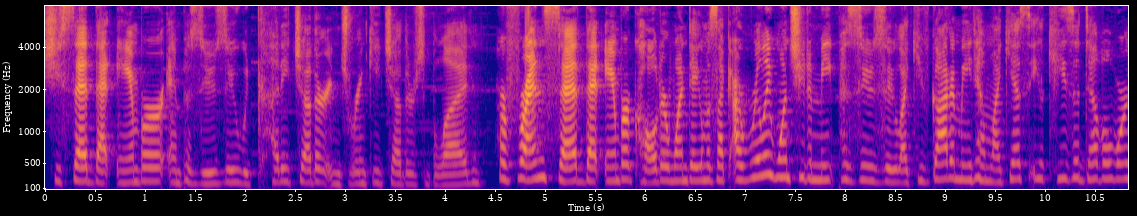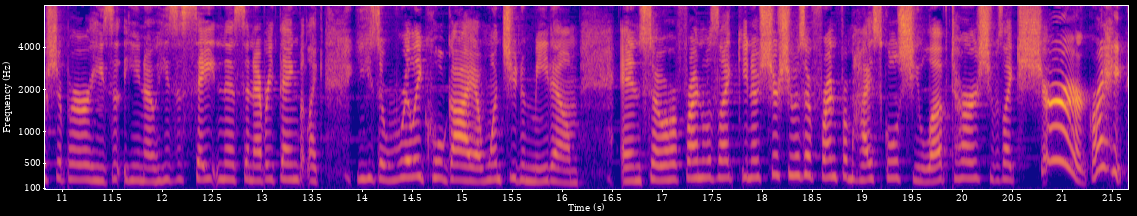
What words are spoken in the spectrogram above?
She said that Amber and Pazuzu would cut each other and drink each other's blood. Her friend said that Amber called her one day and was like, I really want you to meet Pazuzu. Like, you've got to meet him. Like, yes, he's a devil worshiper. He's, a, you know, he's a Satanist and everything, but like, he's a really cool guy. I want you to meet him. And so her friend was like, you know, sure, she was a friend from high school. She loved her. She was like, sure, great.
